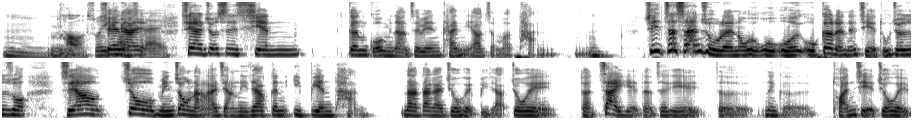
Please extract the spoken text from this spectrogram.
嗯嗯，好，所以现在现在就是先跟国民党这边看你要怎么谈。嗯，所以这三组人，我我我我个人的解读就是说，只要就民众党来讲，你只要跟一边谈，那大概就会比较就会。呃，在野的这些的那个团结就会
